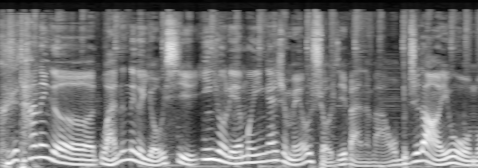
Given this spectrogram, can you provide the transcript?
可是他那个玩的那个游戏英雄联盟应该是没有手机版的吧？我不知道，因为我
